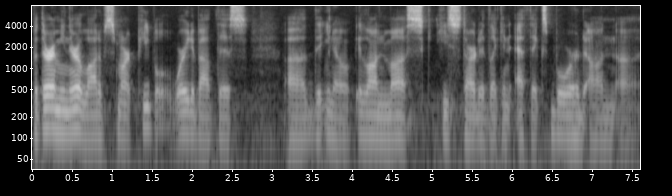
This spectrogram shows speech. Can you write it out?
but there i mean there are a lot of smart people worried about this uh, that you know elon musk he started like an ethics board on uh,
